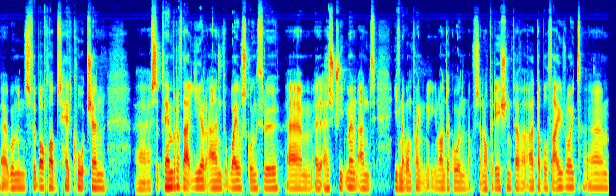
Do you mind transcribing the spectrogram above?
uh, Women's Football Club's head coach in. Uh, September of that year, and whilst going through um, his treatment, and even at one point, you know, undergoing obviously an operation to have a, a double thyroid um,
